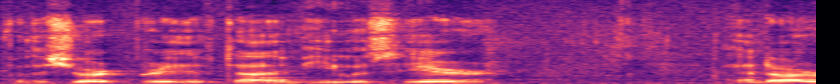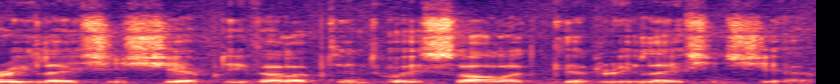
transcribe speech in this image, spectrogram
for the short period of time he was here, and our relationship developed into a solid, good relationship.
